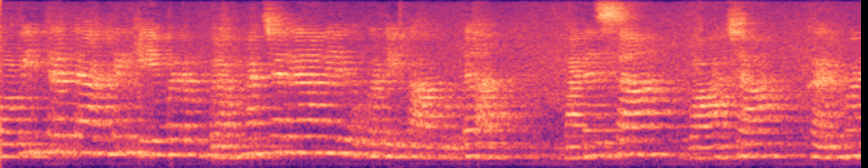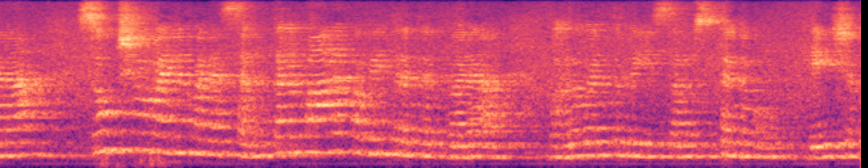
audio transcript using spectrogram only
పవిత్రత అంటే కేవలం బ్రహ్మచర్య అనేది ఒకటి కాకుండా మనస వాచ కర్మణ సూక్ష్మమైన మన సంకల్పాల పవిత్రత ద్వారా భగవంతుడు ఈ సంస్థను దేశం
